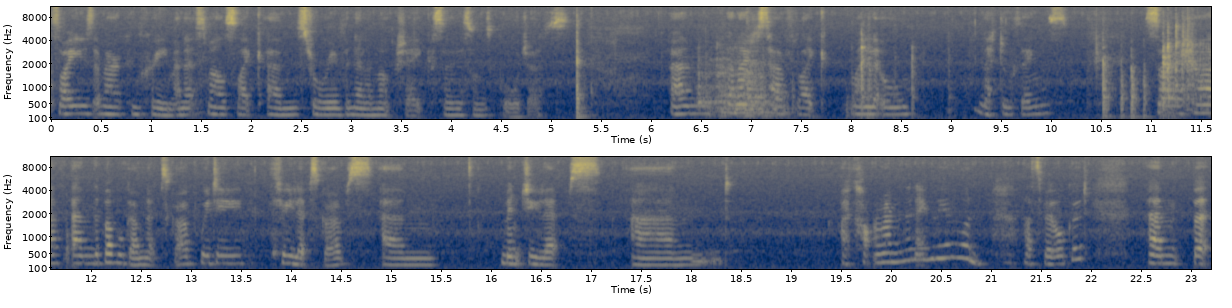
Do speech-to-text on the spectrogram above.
So I use American Cream, and it smells like um, strawberry and vanilla milkshake. So this one's gorgeous. Um, then I just have like my little little things. So I have um, the bubblegum lip scrub. We do three lip scrubs, um, mint julips, and I can't remember the name of the other one. That's a bit awkward. Um, but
